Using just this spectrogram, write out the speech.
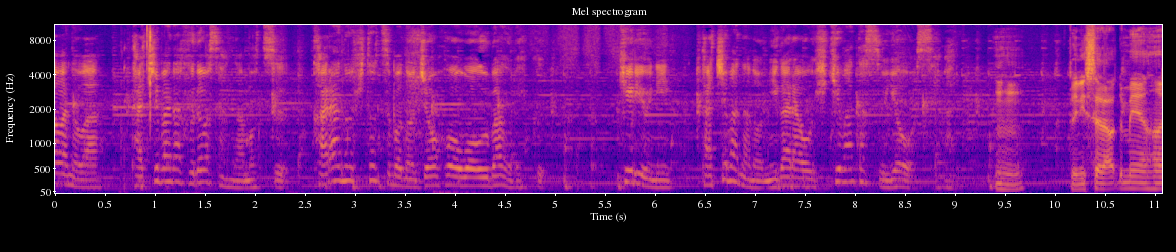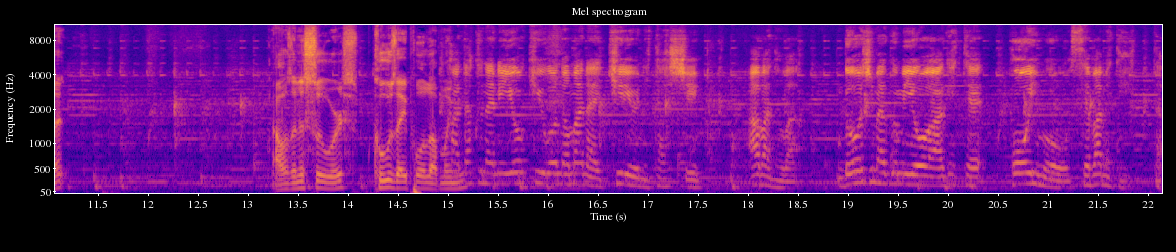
阿野は橘不動産が持つ空の一坪の情報を奪うべく桐生に橘の身柄を引き渡すよう迫る Mm-hmm. Then he set out the manhunt. I was in the sewers. Kuze pulled up on か me. たくなに要求を飲まない桐生に対し阿野は堂島組を挙げて包囲網を狭めていった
